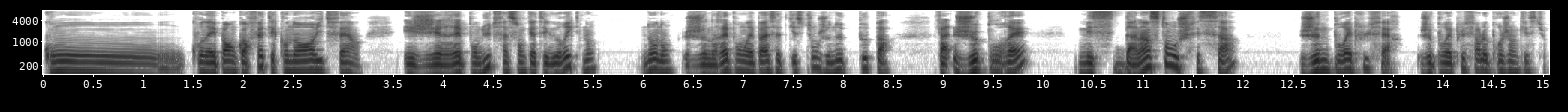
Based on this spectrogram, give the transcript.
qu'on n'avait pas encore fait et qu'on aurait envie de faire Et j'ai répondu de façon catégorique non. Non, non, je ne répondrai pas à cette question, je ne peux pas. Enfin, je pourrais, mais dans l'instant où je fais ça, je ne pourrais plus le faire. Je pourrais plus faire le projet en question.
